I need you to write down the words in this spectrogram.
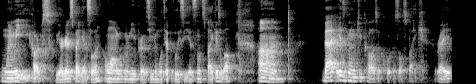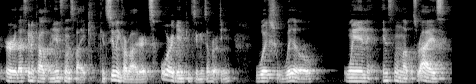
when we eat carbs, we are going to spike insulin, along with when we eat protein, we'll typically see insulin spike as well. Um, that is going to cause a cortisol spike, right? Or that's going to cause an insulin spike consuming carbohydrates, or again, consuming some protein, which will, when insulin levels rise,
